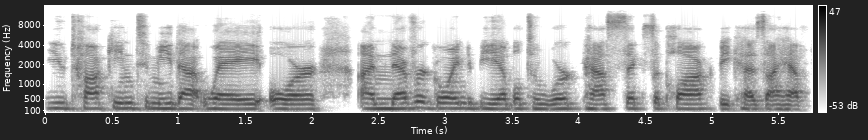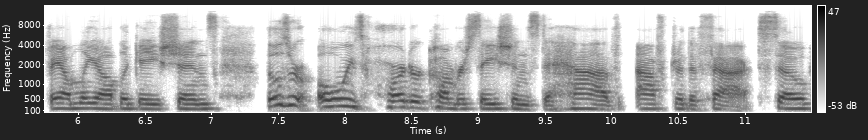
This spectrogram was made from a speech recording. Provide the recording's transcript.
you talking to me that way, or I'm never going to be able to work past six o'clock because I have family obligations. Those are always harder conversations to have after the fact. So,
